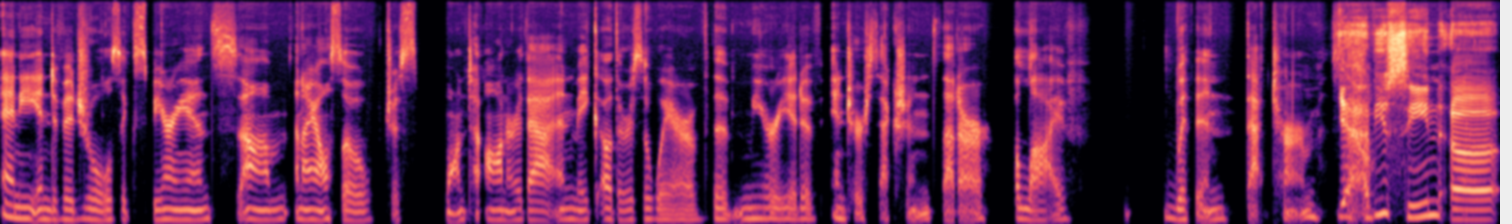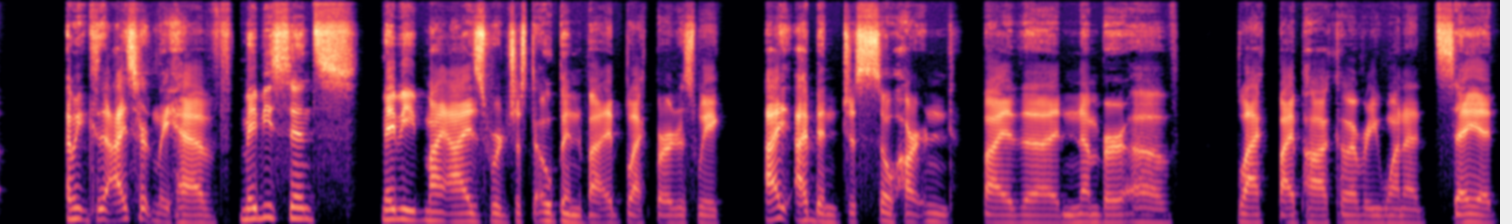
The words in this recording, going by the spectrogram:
any individual's experience. Um, and I also just want to honor that and make others aware of the myriad of intersections that are alive within that term. Yeah. Have you seen, uh, I mean, cause I certainly have, maybe since maybe my eyes were just opened by Black Birders Week. I, I've been just so heartened by the number of Black BIPOC, however you want to say it,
